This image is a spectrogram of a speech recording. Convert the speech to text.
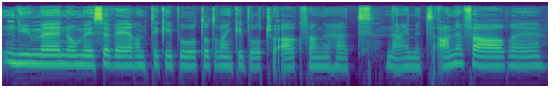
nicht mehr noch müssen während der Geburt oder wenn die Geburt schon angefangen hat, nein, zu anfahren.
